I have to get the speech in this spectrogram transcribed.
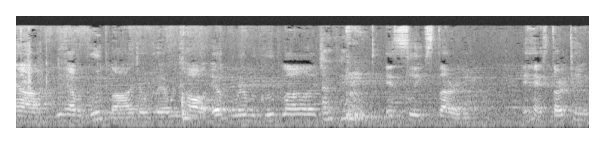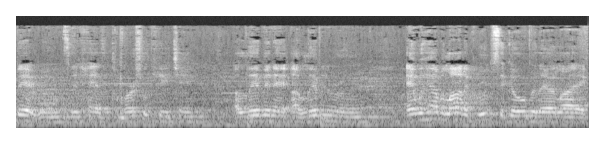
Uh, we have a group lodge over there. We call it Elk River Group Lodge. Okay. It sleeps 30. It has 13 bedrooms. It has a commercial kitchen, a living a living room, and we have a lot of groups that go over there, like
